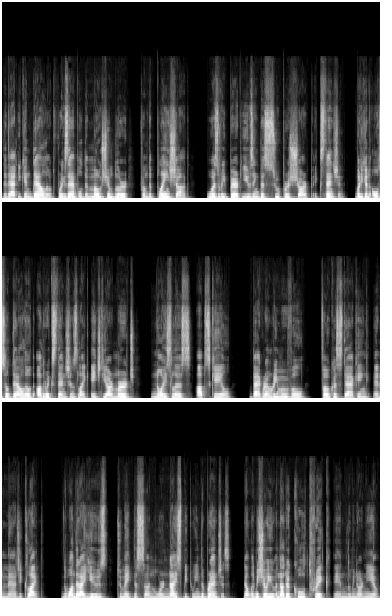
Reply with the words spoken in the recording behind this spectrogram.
that you can download. For example, the motion blur from the plane shot was repaired using the Super Sharp extension. But you can also download other extensions like HDR merge, noiseless, upscale, background removal, focus stacking, and magic light. The one that I used to make the sun more nice between the branches. Now let me show you another cool trick in Luminar Neo.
